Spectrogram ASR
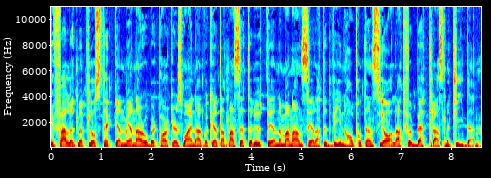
I fallet med plustecken menar Robert Parkers Wine Advocate att man sätter ut det när man anser att ett vin har potential att förbättras med tiden.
